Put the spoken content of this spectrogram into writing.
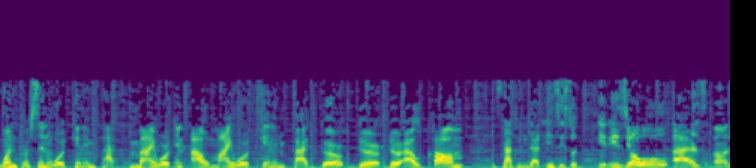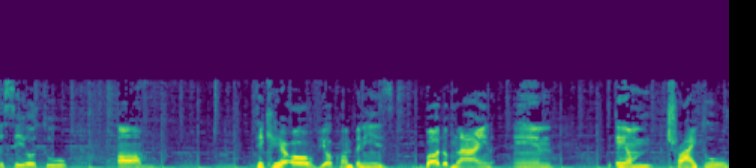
one person work can impact my work and how my work can impact their their their outcome it's not really that easy. So it is your role as uh, the CEO to um, take care of your company's bottom line and um, try to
